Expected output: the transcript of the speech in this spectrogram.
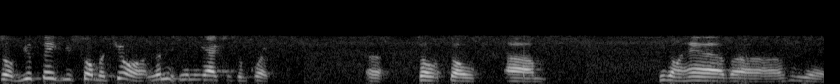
So if you think you're so mature, let me let me ask you some questions. Uh, so so um, we're gonna have uh, who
